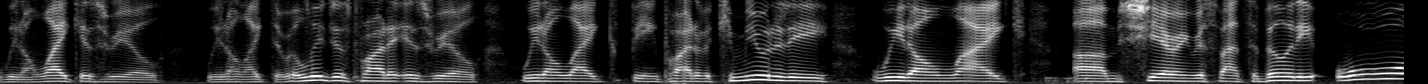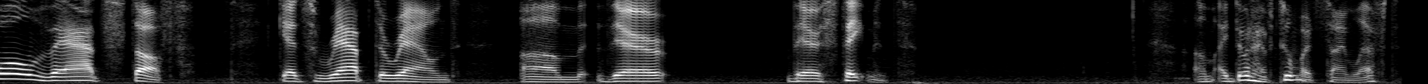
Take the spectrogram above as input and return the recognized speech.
we don't like Israel, we don't like the religious part of Israel. We don't like being part of a community. We don't like um, sharing responsibility. All that stuff gets wrapped around um, their their statement. Um, I don't have too much time left,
